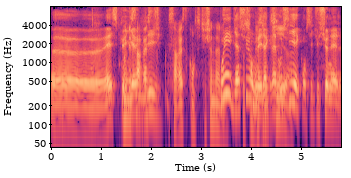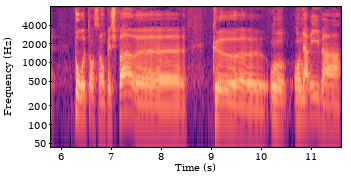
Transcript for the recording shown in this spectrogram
Est-ce qu'il y a ça, une reste, ça reste constitutionnel. Oui, bien sûr, mais la grève aussi est constitutionnelle. Pour autant, ça n'empêche pas qu'on on arrive à,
